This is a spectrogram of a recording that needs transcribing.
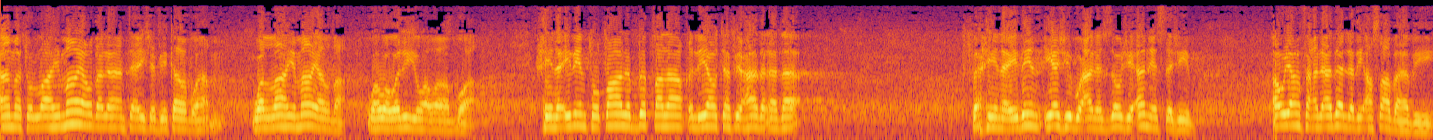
أمة الله ما يرضى لها أن تعيش في كرب وهم. والله ما يرضى وهو وليها وربها. حينئذ تطالب بالطلاق ليرتفع هذا الأذى فحينئذ يجب على الزوج أن يستجيب أو يرفع الأذى الذي أصابها به.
